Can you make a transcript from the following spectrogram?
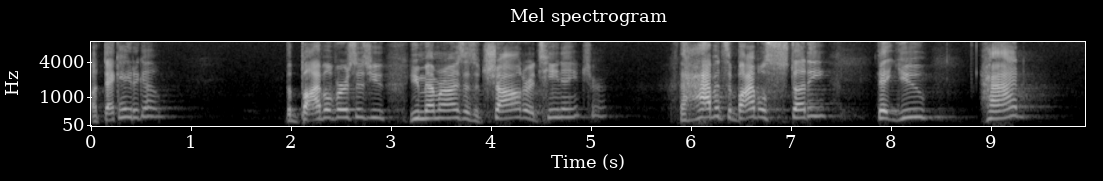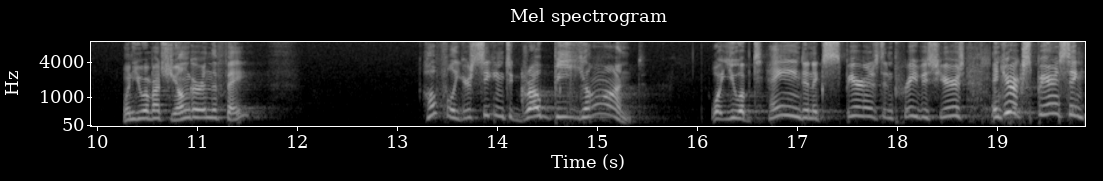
a decade ago, the Bible verses you, you memorized as a child or a teenager, the habits of Bible study that you had when you were much younger in the faith. Hopefully, you're seeking to grow beyond what you obtained and experienced in previous years, and you're experiencing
